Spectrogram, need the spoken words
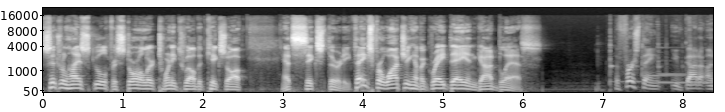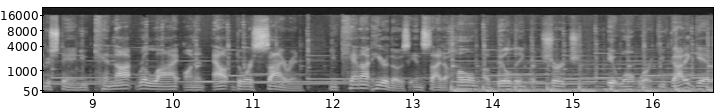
Central High School for Storm Alert 2012 It kicks off at 6.30. Thanks for watching. Have a great day, and God bless. The first thing you've got to understand you cannot rely on an outdoor siren. You cannot hear those inside a home, a building, a church. It won't work. You've got to get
